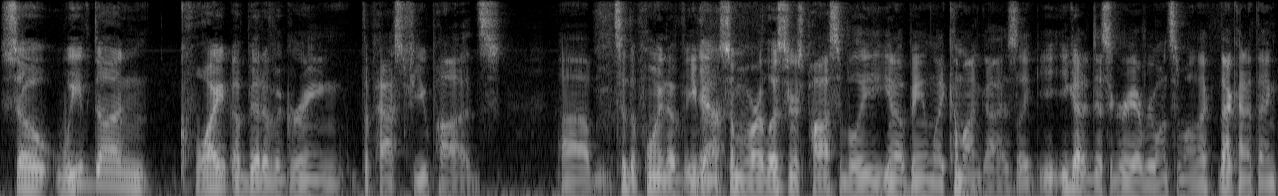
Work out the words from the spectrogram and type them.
So we've done quite a bit of agreeing the past few pods. Um, to the point of even yeah. some of our listeners possibly, you know, being like, "Come on, guys! Like, you, you got to disagree every once in a while, like that kind of thing."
